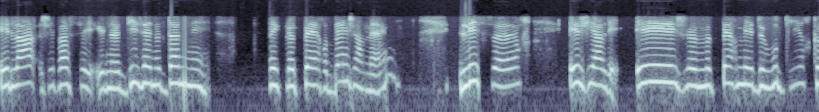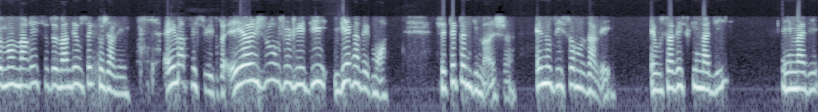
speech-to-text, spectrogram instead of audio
Et là, j'ai passé une dizaine d'années avec le père Benjamin, les sœurs, et j'y allais. Et je me permets de vous dire que mon mari se demandait où c'est que j'allais. Et il m'a fait suivre. Et un jour, je lui ai dit, viens avec moi. C'était un dimanche. Et nous y sommes allés. Et vous savez ce qu'il m'a dit? Il m'a dit,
